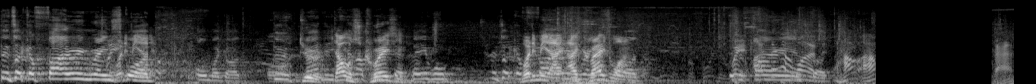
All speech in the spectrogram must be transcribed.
It's like a firing range What do squad. Oh my god, oh. dude, dude, man, that was crazy. them. Will. Like What do you mean? I- firing I range one. Wait, I firing think I want squad. to. How? How? That.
